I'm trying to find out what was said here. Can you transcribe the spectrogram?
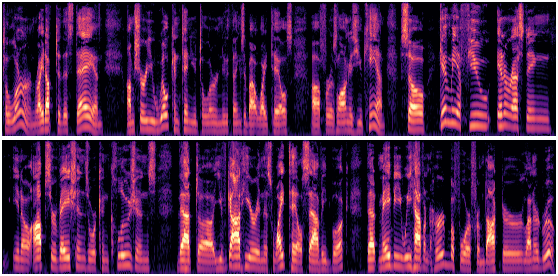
to learn right up to this day, and I'm sure you will continue to learn new things about whitetails uh, for as long as you can. So, give me a few interesting, you know, observations or conclusions that uh, you've got here in this Whitetail Savvy book that maybe we haven't heard before from Dr. Leonard Rue.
